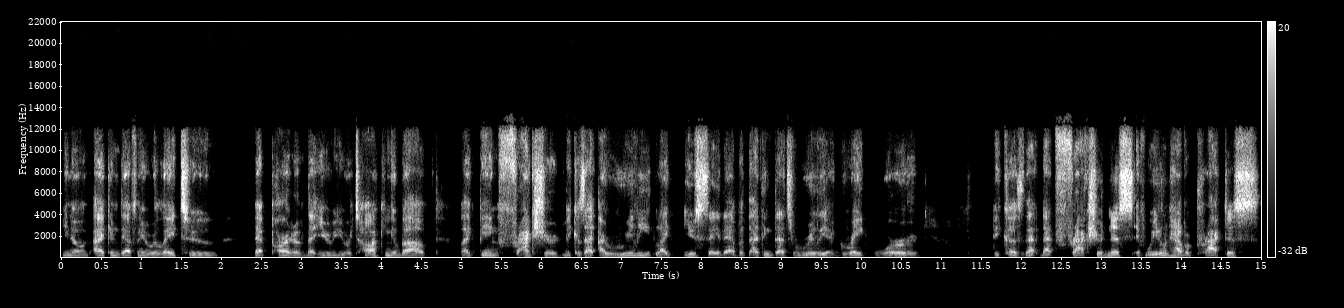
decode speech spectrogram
you know i can definitely relate to that part of that you you were talking about like being fractured because i i really like you say that but i think that's really a great word because that that fracturedness if we don't have a practice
